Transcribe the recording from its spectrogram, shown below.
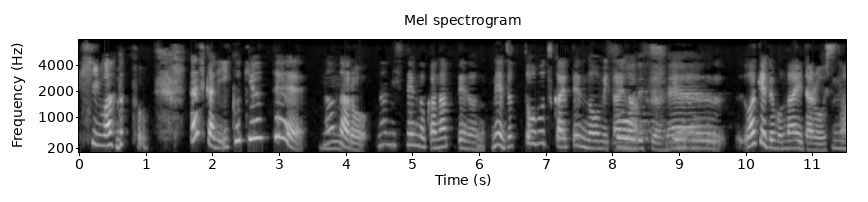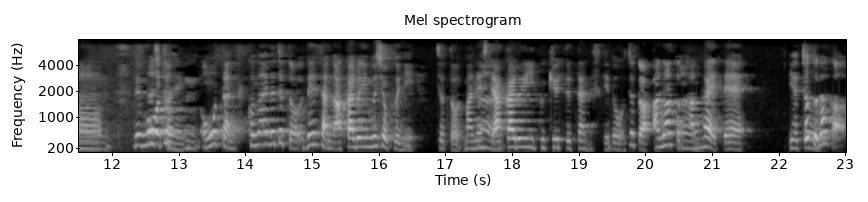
暇だと。確かに育休って、ななんだろう、何してんのかなっていうの、ね、ずっとおむつ替えてんのみたいな。そうですよね。わけでもないだろうしさ。うんでも、ちょっと、うん思ったんです。この間ちょっと、デンさんの明るい無職に、ちょっと真似して、うん明るい育休って言ったんですけど、ちょっとあの後考えて、いや、ちょっとなんか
